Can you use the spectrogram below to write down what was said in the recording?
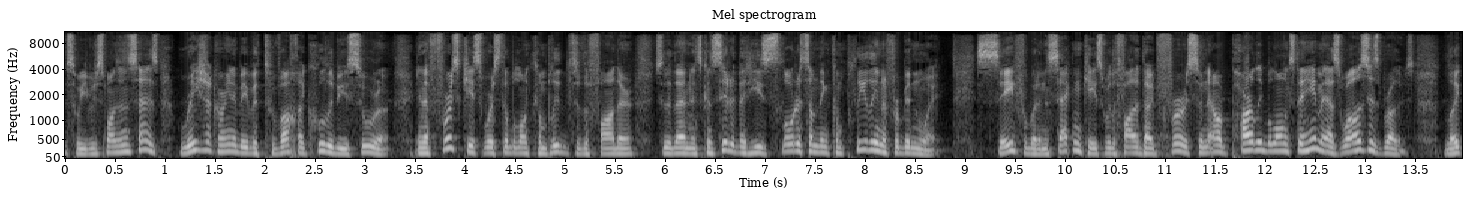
So he responds and says, in the first case where it still belongs completely to the father, so then it's considered that he's slaughtered something completely in a forbidden way. Safer, but in the second case where the father died first, so now it partly belongs to him as well as his brothers. And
